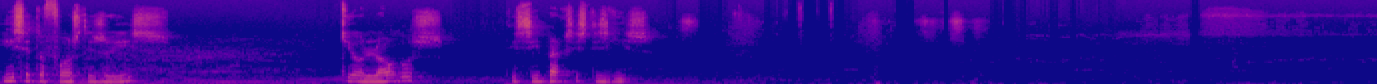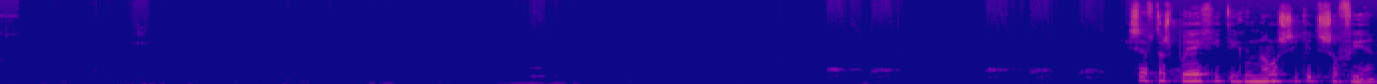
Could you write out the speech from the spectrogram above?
Είσαι το φως της ζωής και ο λόγος της ύπαρξης της γης. Είσαι αυτός που έχει τη γνώση και τη σοφία.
